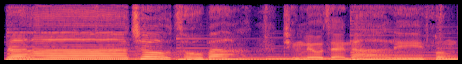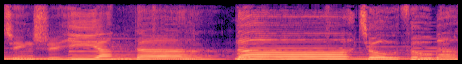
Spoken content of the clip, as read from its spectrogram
那就走吧，停留在那里，风景是一样的。那就走吧，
